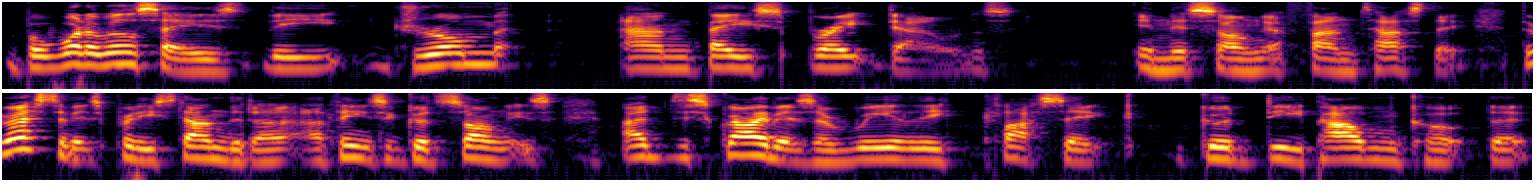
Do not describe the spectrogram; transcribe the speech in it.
But what I will say is the drum and bass breakdowns in this song are fantastic. The rest of it's pretty standard. I I think it's a good song. It's I'd describe it as a really classic, good deep album cut that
